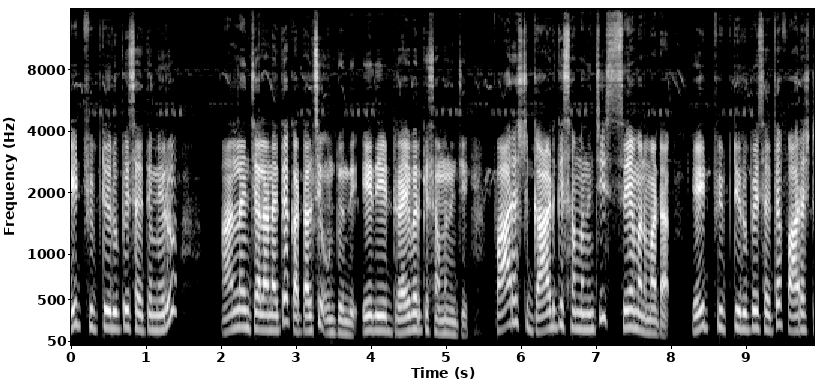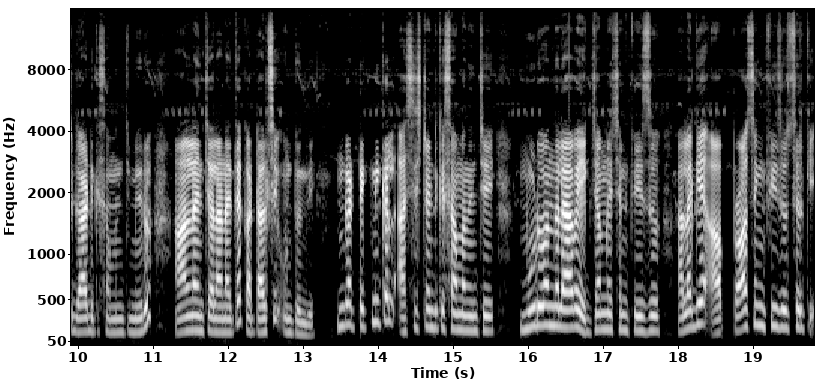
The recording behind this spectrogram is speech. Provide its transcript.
ఎయిట్ ఫిఫ్టీ రూపీస్ అయితే మీరు ఆన్లైన్ చలాన్ అయితే కట్టాల్సి ఉంటుంది. ఇది డ్రైవర్కి సంబంధించి. ఫారెస్ట్ గార్డ్కి సంబంధించి సేమ్ అనమాట ఎయిట్ ఫిఫ్టీ రూపీస్ అయితే ఫారెస్ట్ గార్డ్కి సంబంధించి మీరు ఆన్లైన్ చలాన్ అయితే కట్టాల్సి ఉంటుంది. ఇంకా టెక్నికల్ అసిస్టెంట్కి సంబంధించి మూడు వందల యాభై ఎగ్జామినేషన్ ఫీజు అలాగే ఆ ప్రాసెసింగ్ ఫీజు వచ్చేసరికి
